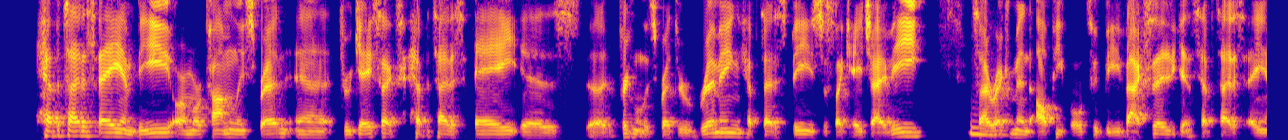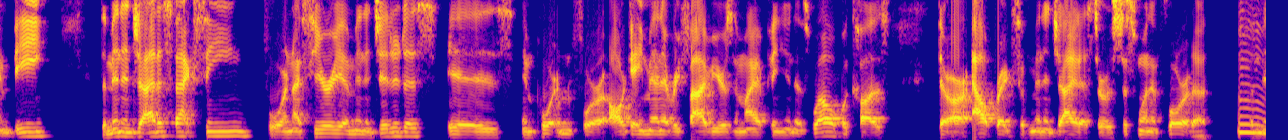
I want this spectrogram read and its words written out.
Hepatitis A and B are more commonly spread uh, through gay sex. Hepatitis A is uh, frequently spread through rimming. Hepatitis B is just like HIV. So I recommend all people to be vaccinated against hepatitis A and B. The meningitis vaccine for Neisseria meningitidis is important for all gay men every five years, in my opinion, as well, because there are outbreaks of meningitis. There was just one in Florida, Mm. of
